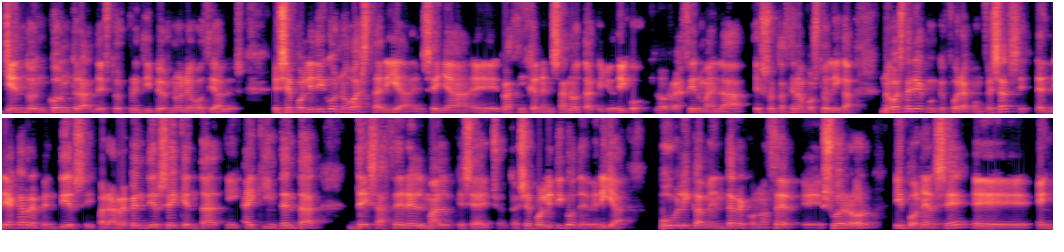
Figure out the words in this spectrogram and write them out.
yendo en contra de estos principios no negociables. Ese político no bastaría, enseña eh, Ratzinger en esa nota que yo digo, y lo reafirma en la exhortación apostólica, no bastaría con que fuera a confesarse, tendría que arrepentirse y para arrepentirse hay que, hay que intentar deshacer el mal que se ha hecho. Entonces, ese político debería públicamente reconocer eh, su error y ponerse eh, en,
